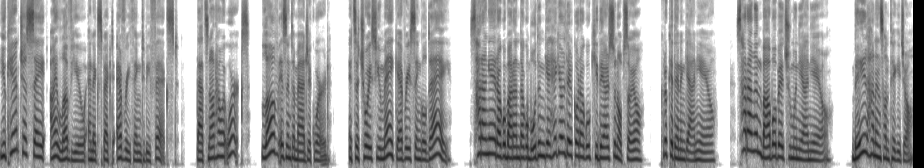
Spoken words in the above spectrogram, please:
You can't just say I love you and expect everything to be fixed. That's not how it works. Love isn't a magic word. It's a choice you make every single day. 사랑해 라고 말한다고 모든 게 해결될 거라고 기대할 순 없어요. 그렇게 되는 게 아니에요. 사랑은 마법의 주문이 아니에요. 매일 하는 선택이죠.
